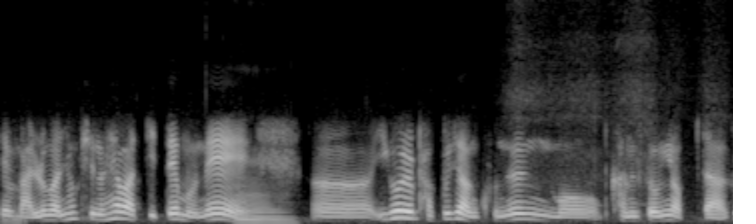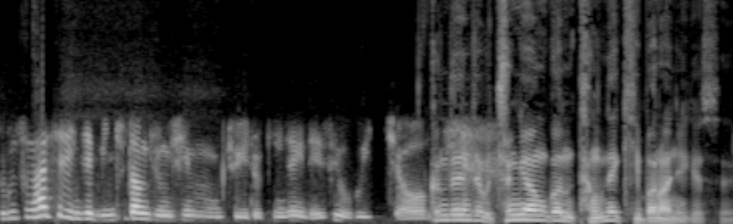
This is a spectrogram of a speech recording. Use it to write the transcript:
제 말로만 혁신을 해왔기 때문에 음. 어, 이걸 바꾸지 않고는 뭐 가능성이 없다. 그러면서 사실 이제 민주당 중심주의를 굉장히 내세우고 있죠. 근데 이제 중요한 건 당내 기반 아니겠어요?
